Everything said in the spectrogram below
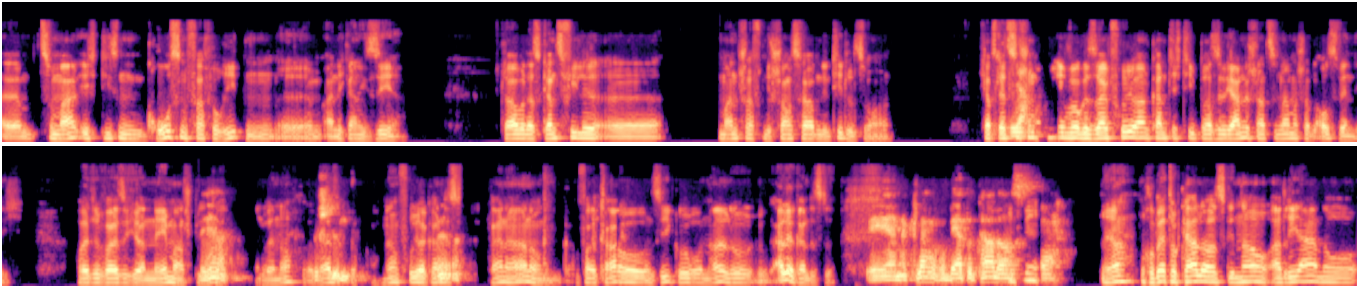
ähm, zumal ich diesen großen Favoriten äh, eigentlich gar nicht sehe. Ich glaube, dass ganz viele äh, Mannschaften die Chance haben, den Titel zu holen. Ich habe es letztens ja. schon irgendwo gesagt, früher kannte ich die brasilianische Nationalmannschaft auswendig. Heute weiß ich ja, Neymar spielt. Ja, wer noch? Ich, ne? Früher kanntest du, keine Ahnung, Falcao und Zico, Ronaldo, alle kanntest du. Ja, na klar, Roberto Carlos. Ja, ja Roberto Carlos, genau, Adriano,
